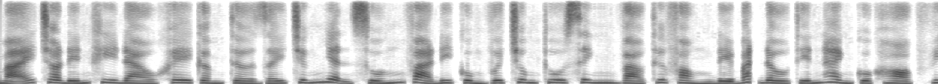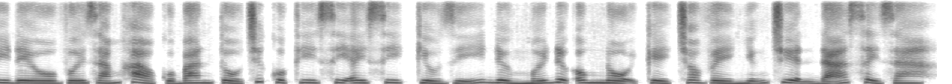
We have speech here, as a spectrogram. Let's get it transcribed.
Mãi cho đến khi Đào Khê cầm tờ giấy chứng nhận xuống và đi cùng với Trung Thu Sinh vào thư phòng để bắt đầu tiến hành cuộc họp video với giám khảo của ban tổ chức cuộc thi CAC Kiều Dĩ Đường mới được ông nội kể cho về những chuyện đã xảy ra.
